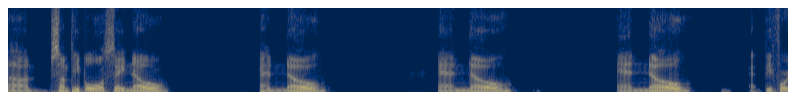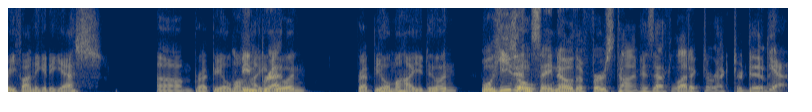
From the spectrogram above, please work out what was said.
Um, some people will say no and no and no and no before you finally get a yes. Um, Bret Bielema, how Bret? you doing? Bret Bielema, how you doing? Well, he so, didn't say no the first time. His athletic director did. Yeah,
